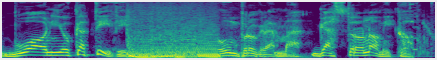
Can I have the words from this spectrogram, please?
Buoni o cattivi? Un programma gastronomico.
